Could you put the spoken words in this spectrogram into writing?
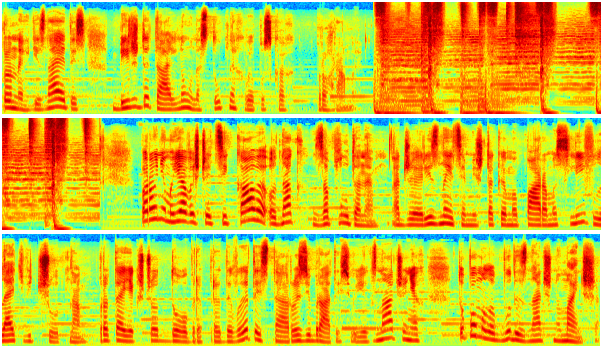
Про них дізнаєтесь більш детально у наступних випусках програми. Пароніми явище цікаве, однак заплутане, адже різниця між такими парами слів ледь відчутна. Проте, якщо добре придивитись та розібратись у їх значеннях, то помилок буде значно менше.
